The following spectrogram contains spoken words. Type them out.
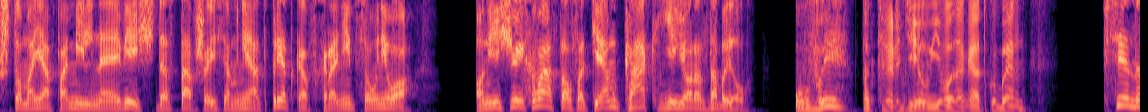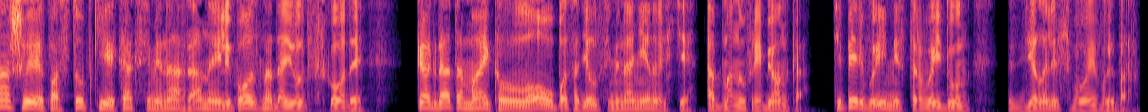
что моя фамильная вещь, доставшаяся мне от предков, хранится у него. Он еще и хвастался тем, как ее раздобыл». «Увы», — подтвердил его догадку Бен, «все наши поступки, как семена, рано или поздно дают всходы. Когда-то Майкл Лоу посадил семена ненависти, обманув ребенка. Теперь вы, мистер Вейдун, сделали свой выбор».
